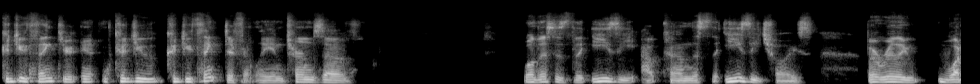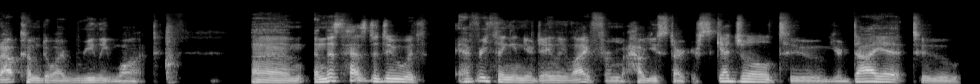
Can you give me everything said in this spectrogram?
Could you think you could you could you think differently in terms of well, this is the easy outcome, this is the easy choice, but really, what outcome do I really want? Um, and this has to do with everything in your daily life from how you start your schedule to your diet to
